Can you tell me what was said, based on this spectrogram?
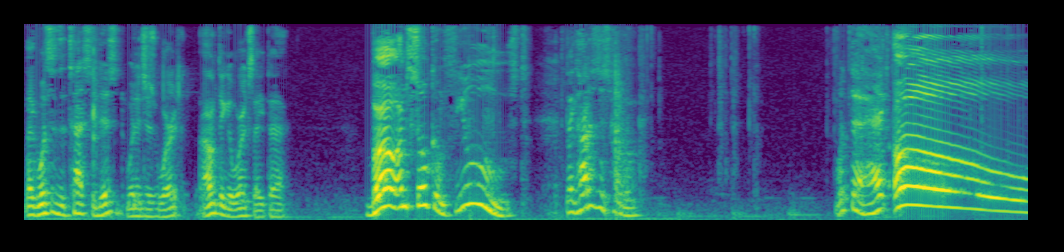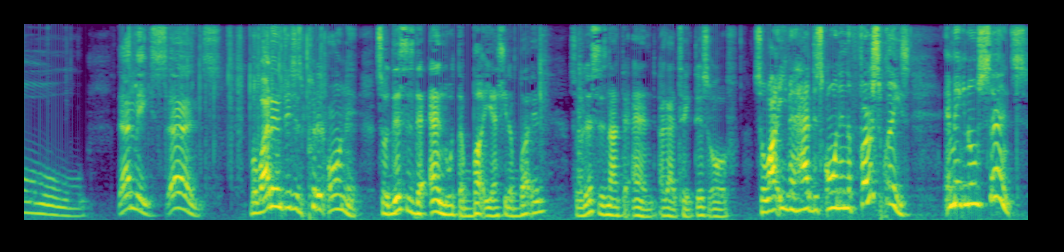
like once it's attached to this, would it just work? I don't think it works like that. Bro, I'm so confused. Like, how does this work? What the heck? Oh, that makes sense. But why didn't they just put it on it? So this is the end with the button. Yeah, see the button? So this is not the end. I got to take this off. So why even have this on in the first place? It make no sense.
